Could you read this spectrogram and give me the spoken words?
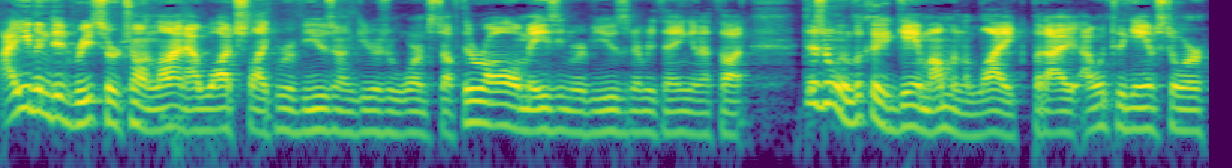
I even did research online. I watched like reviews on Gears of War and stuff. They were all amazing reviews and everything, and I thought it doesn't really look like a game I'm gonna like. But I, I went to the game store.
